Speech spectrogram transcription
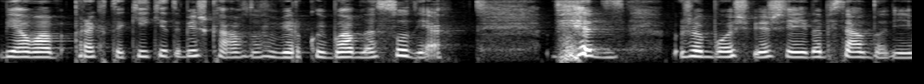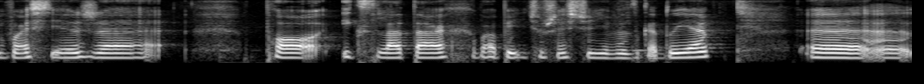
miałam praktyki, kiedy mieszkałam w Nowym Jorku i byłam na studiach. Więc, żeby było śmieszniej, napisałam do niej właśnie, że po x latach, chyba pięciu, sześciu, nie wiem, zgaduję, e,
